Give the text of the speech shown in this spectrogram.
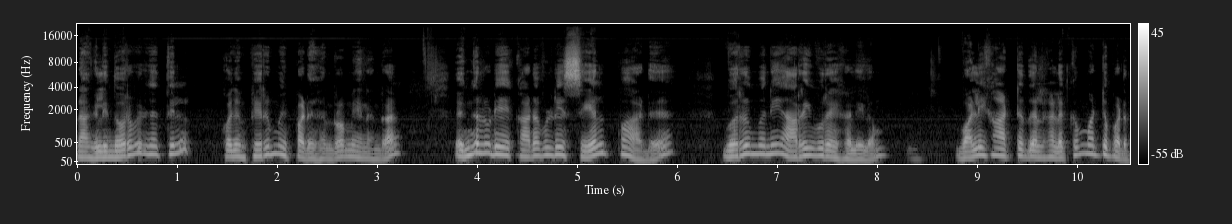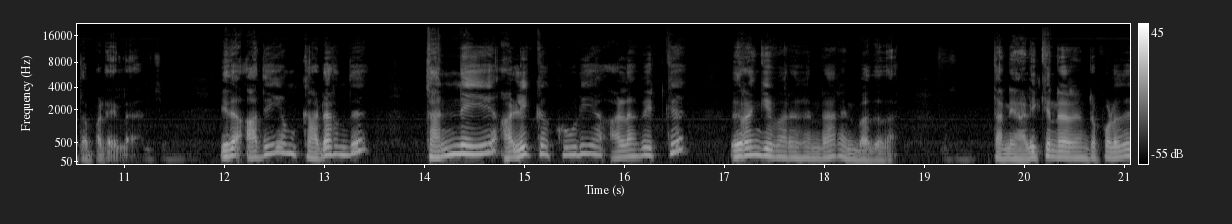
நாங்கள் இந்த ஒரு விதத்தில் கொஞ்சம் பெருமைப்படுகின்றோம். ஏனென்றால் எங்களுடைய கடவுளுடைய செயல்பாடு வெறுமனே அறிவுரைகளிலும் வழிகாட்டுதல்களுக்கும் மட்டுப்படுத்தப்படவில்லை இது அதையும் கடந்து தன்னையே அழிக்கக்கூடிய அளவிற்கு இறங்கி வருகின்றார் என்பதுதான். தன்னை அழிக்கின்றார் என்ற பொழுது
